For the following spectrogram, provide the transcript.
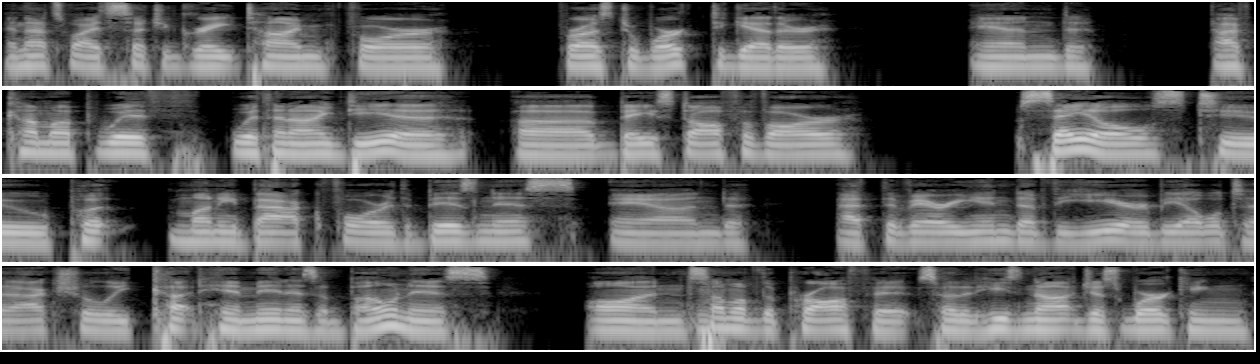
and that's why it's such a great time for for us to work together. And I've come up with with an idea uh based off of our sales to put money back for the business and at the very end of the year be able to actually cut him in as a bonus on some of the profit so that he's not just working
